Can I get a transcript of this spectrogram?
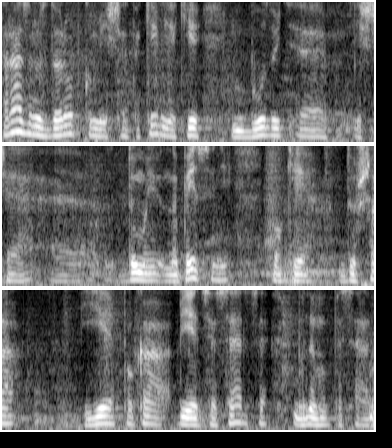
разом з доробком і ще таким, які будуть е, іще, е, думаю, написані, поки душа є, поки б'ється серце, будемо писати.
